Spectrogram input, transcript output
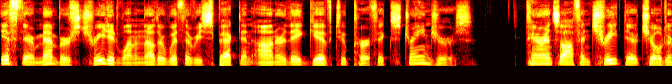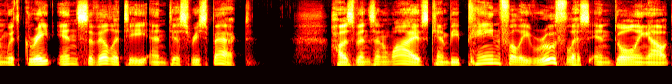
if their members treated one another with the respect and honor they give to perfect strangers. Parents often treat their children with great incivility and disrespect. Husbands and wives can be painfully ruthless in doling out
